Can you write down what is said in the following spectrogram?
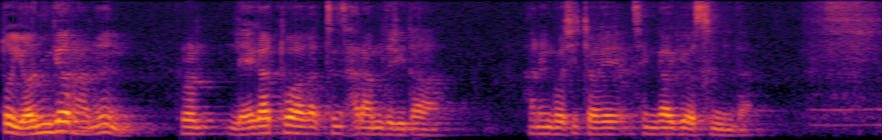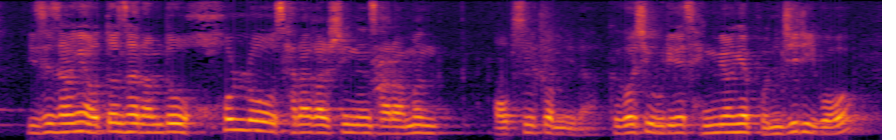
또 연결하는 그런 레가토와 같은 사람들이다 하는 것이 저의 생각이었습니다. 이 세상에 어떤 사람도 홀로 살아갈 수 있는 사람은 없을 겁니다. 그것이 우리의 생명의 본질이고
